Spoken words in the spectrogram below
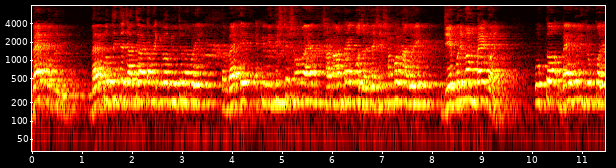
ব্যয় পদ্ধতি। ব্যয় পদ্ধতিতে জাতীয় আয়টা আমরা কীভাবে বিবেচনা করি? তো ব্যয় একটি নির্দিষ্ট সময়ে সাধারণত এক বছরে, দেশের সকল নাগরিক যে পরিমাণ ব্যয় করে উক্ত ব্যয়গুলি যোগ করে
